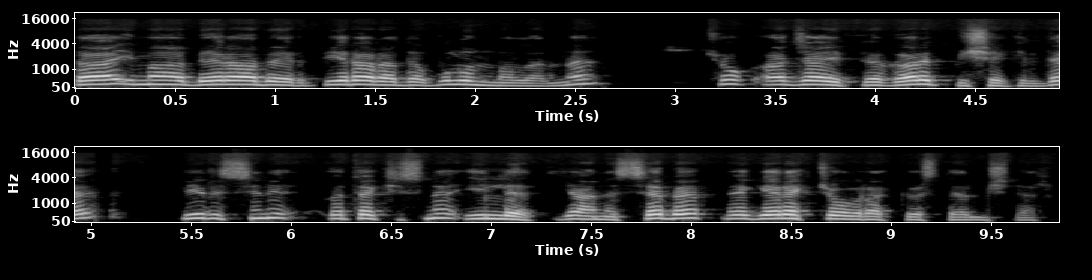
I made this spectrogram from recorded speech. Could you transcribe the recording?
daima beraber bir arada bulunmalarını çok acayip ve garip bir şekilde birisini ötekisine illet yani sebep ve gerekçe olarak göstermişler.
